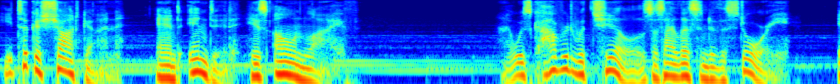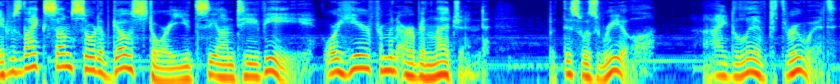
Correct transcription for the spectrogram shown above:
he took a shotgun and ended his own life. I was covered with chills as I listened to the story it was like some sort of ghost story you'd see on TV or hear from an urban legend, but this was real. I'd lived through it.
